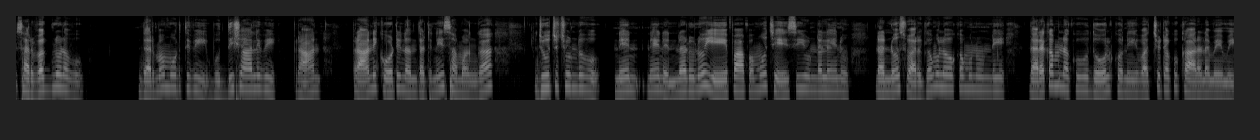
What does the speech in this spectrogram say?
సర్వజ్ఞుడవు ధర్మమూర్తివి బుద్ధిశాలివి ప్రాణికోటినంతటినీ సమంగా జూచుచుండువు నేనెన్నడును ఏ పాపము చేసి ఉండలేను నన్ను స్వర్గము లోకము నుండి నరకమునకు దోల్కొని వచ్చుటకు కారణమేమి?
